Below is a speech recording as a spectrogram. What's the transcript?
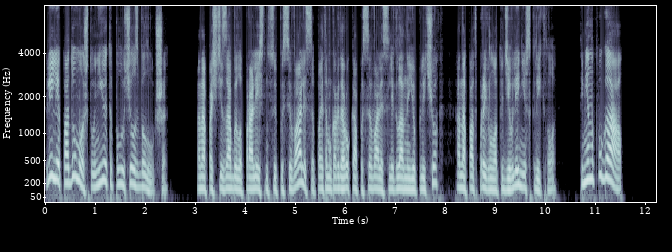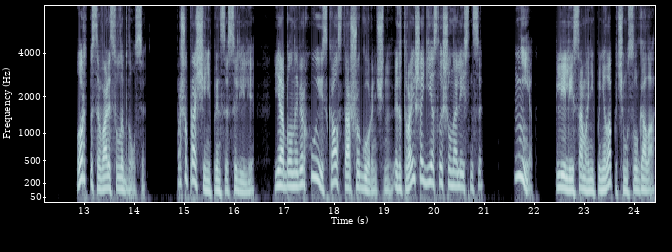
Лилия подумала, что у нее это получилось бы лучше. Она почти забыла про лестницу и Пасывалиса, поэтому, когда рука Пасывалиса легла на ее плечо, она подпрыгнула от удивления и вскрикнула. «Ты меня напугал!» Лорд Пасывалис улыбнулся. «Прошу прощения, принцесса Лилия. Я был наверху и искал старшую горничную. Это твои шаги я слышал на лестнице?» «Нет». Лилия сама не поняла, почему солгала.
